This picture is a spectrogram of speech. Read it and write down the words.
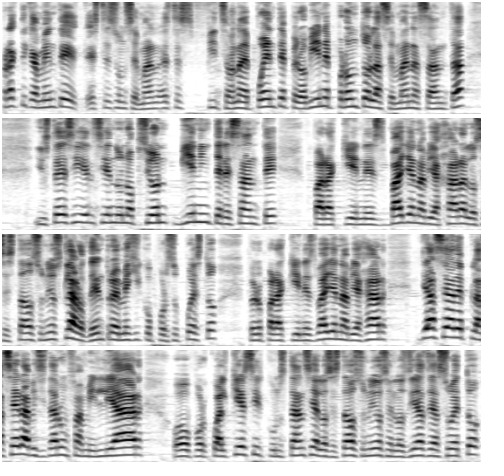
prácticamente, este es un semana, este es fin de semana de puente, pero viene pronto la Semana Santa y ustedes siguen siendo una opción bien interesante para quienes vayan a viajar a los Estados Unidos, claro, dentro de México por supuesto, pero para quienes vayan a viajar, ya sea de placer visitar un familiar o por cualquier circunstancia a los Estados Unidos en los días de asueto,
